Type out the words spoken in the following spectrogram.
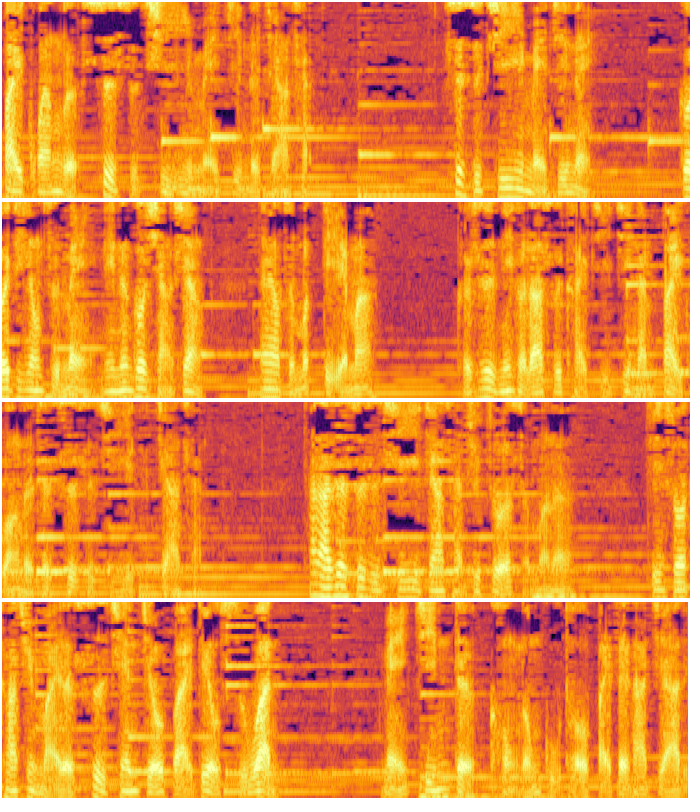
败光了四十七亿美金的家产，四十七亿美金呢？各位弟兄姊妹，你能够想象那要怎么叠吗？可是尼可拉斯凯奇竟然败光了这四十七亿的家产，他拿这四十七亿家产去做了什么呢？听说他去买了四千九百六十万美金的恐龙骨头摆在他家里，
